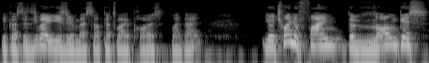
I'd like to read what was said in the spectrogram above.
because it's very easy to mess up. That's why I pause. My bad. You're trying to find the longest.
